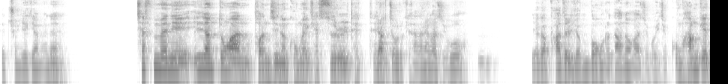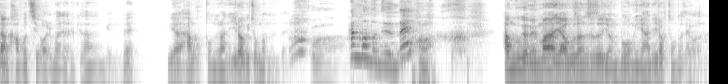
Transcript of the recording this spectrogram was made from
대충 얘기하면은 체프맨이 1년 동안 던지는 공의 개수를 대, 대략적으로 계산을 해가지고 음. 얘가 받을 연봉으로 나눠가지고 이제 공 한 개당 값어치가 얼마냐 이렇게 사는 게 있는데 그게 한국 돈으로 한 1억이 좀 넘는데 와. 한번 던지는데? 어. 한국의 웬만한 야구 선수들 연봉이 한 1억 정도 되거든.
